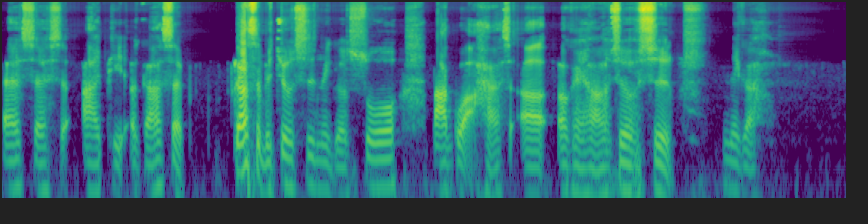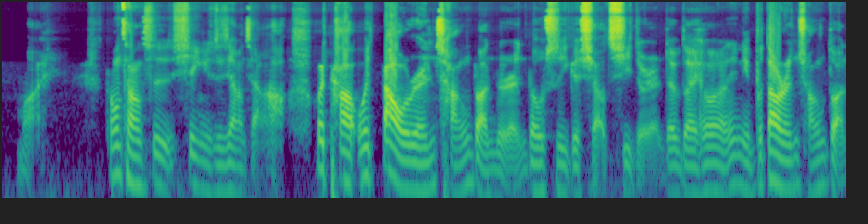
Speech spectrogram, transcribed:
S S I P，A gossip，gossip 就是那个说八卦，还是呃，OK，好，就是那个 My。通常是谚语是这样讲哈，会讨会道人长短的人都是一个小气的人，对不对？或者你不道人长短，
